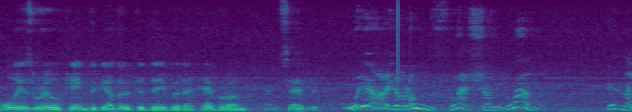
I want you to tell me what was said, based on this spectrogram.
All Israel came together to David at Hebron and said, We are your own flesh and blood. In the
